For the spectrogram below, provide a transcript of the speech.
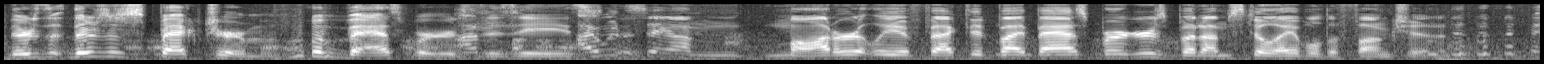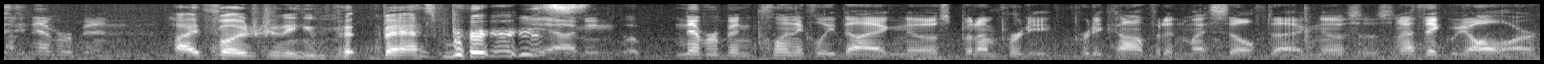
There's a, there's a spectrum of Asperger's I'm- disease. I would say I'm moderately affected by bass burgers, but I'm still able to function. I've never been. High functioning Asperger's. Yeah, I mean, never been clinically diagnosed, but I'm pretty pretty confident in my self-diagnosis, and I think we all are.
